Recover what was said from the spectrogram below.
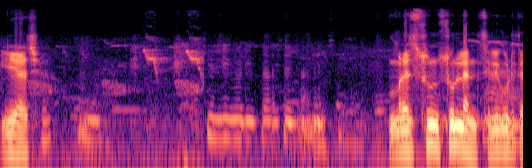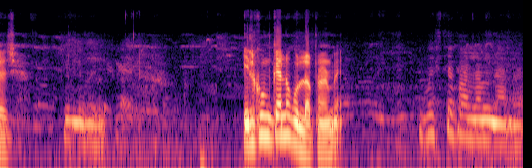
ইয়ে আছে? মানে শুন- শুনলেন শিলিগুড়িতে আছে? এরকম কেন করল আপনার মেয়ে? বুঝতে পারলাম না আমরা।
